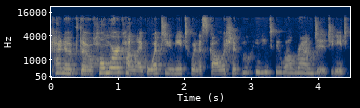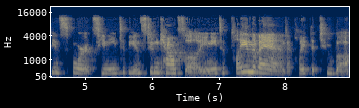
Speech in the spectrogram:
kind of the homework on like what do you need to win a scholarship oh you need to be well rounded you need to be in sports you need to be in student council you need to play in the band i played the tuba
